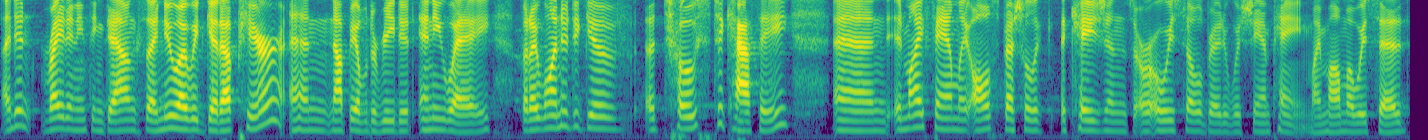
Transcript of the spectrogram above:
I didn't write anything down because I knew I would get up here and not be able to read it anyway. But I wanted to give a toast to Cathy. And in my family, all special occasions are always celebrated with champagne. My mom always said,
